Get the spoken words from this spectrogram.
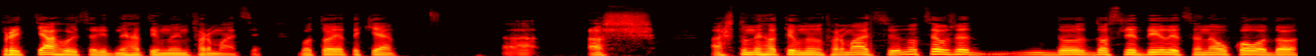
притягується від негативної інформації. Бо то є таке аж, аж ту негативну інформацію. Ну, це вже дослідили, це науково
